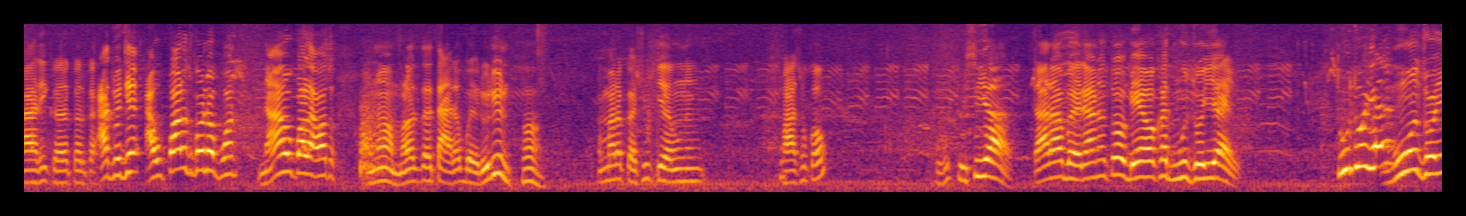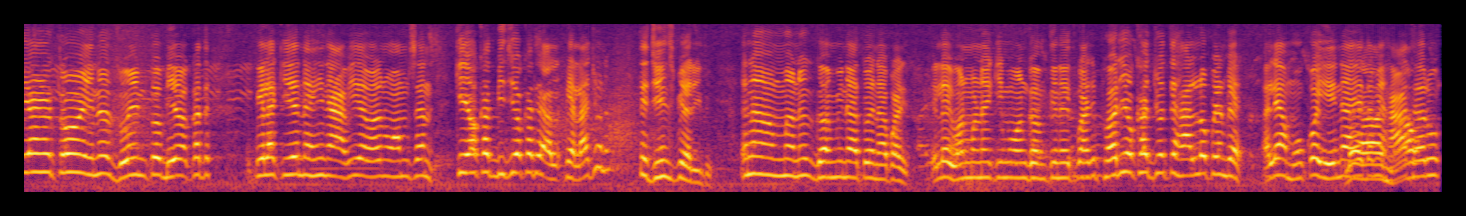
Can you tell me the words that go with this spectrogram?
આ રી કર કર કર. આ જોજે આ ઉપાડું જ કોઈનો ફોન. ના ઉપાડ આવા તો. અને હમણાં તારે બહેરું રહ્યું ને. હા. અમારે કશું કહેવું નહીં. પાછું કહું. તું પીસી યાર. તારા બહેરાને તો બે વખત હું જોઈ આવ્યો તું જોઈ આવ્યો હું જોઈ આવ્યો તો એને જોઈને તો બે વખત પેલા કે નહીં ને આવી આવવાનું આમ છે ને. કે વખત બીજી વખત પહેલાં જો ને તે જીન્સ પહેરી હતું. એટલે મને ગમી ના તો ના પાડી. એટલે ઇવન મને કે મને ગમતી નહીં. પાછી ફરી વખત જો તે હાલનો પેન્ટ બે. એટલે આ મોકો એ ના તમે હાથ હરું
